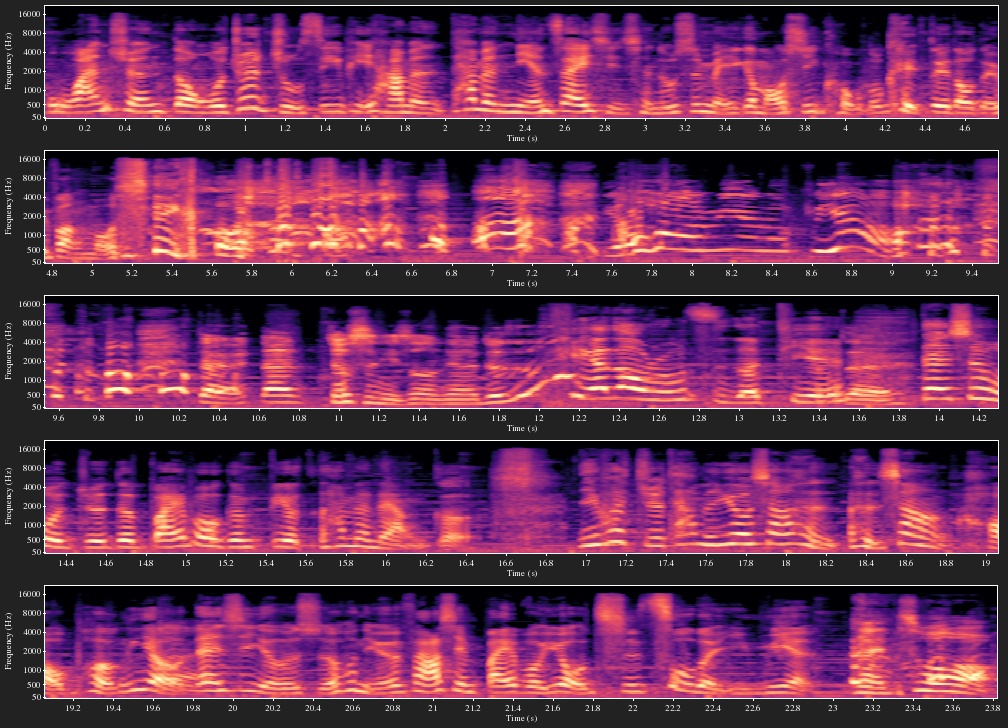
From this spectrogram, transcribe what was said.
我完全懂。我觉得主 CP 他们他们粘在一起程度是每一个毛细孔都可以对到对方毛细孔。有画面了，不要。对，但就是你说的那样，就是贴到如此的贴。对，但是我觉得 Bible 跟 Build 他们两个，你会觉得他们又像很很像好朋友，但是有的时候你会发现 Bible 又有吃醋的一面。没错，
